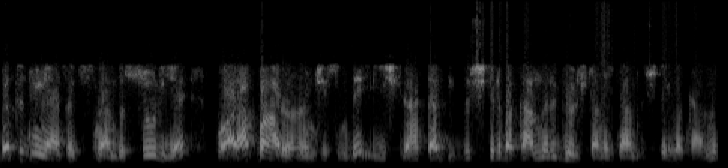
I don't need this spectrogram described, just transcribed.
Batı dünyası açısından da Suriye bu Arap Baharı öncesinde ilişkiler hatta Dışişleri Bakanları görüştü Amerikan Dışişleri Bakanlığı.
